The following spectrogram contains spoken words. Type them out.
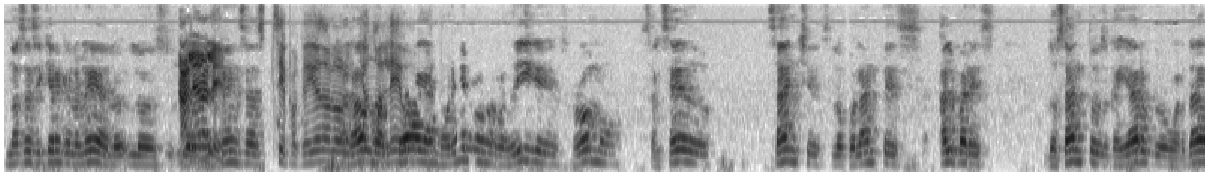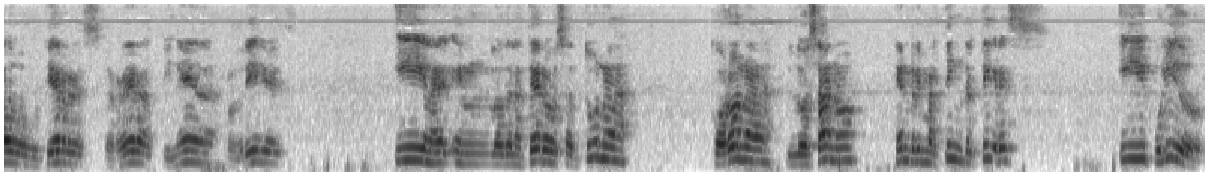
No sé si quieren que los lea. Los, defensas. Sí, porque yo no lo, leo. Moreno, Rodríguez, Romo, Salcedo, Sánchez, los volantes Álvarez, Dos Santos, Gallardo, Guardado, Gutiérrez, Herrera, Pineda, Rodríguez. Y en, en los delanteros Antuna, Corona, Lozano, Henry Martín del Tigres y Pulido.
